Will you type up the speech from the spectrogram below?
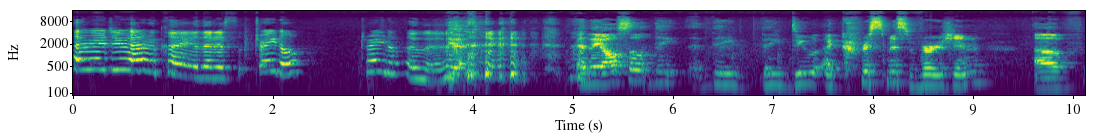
I made you out of clay. And then it's dreidel, dreidel. And then Yeah. And they also they they they do a Christmas version of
